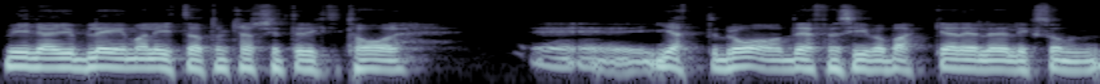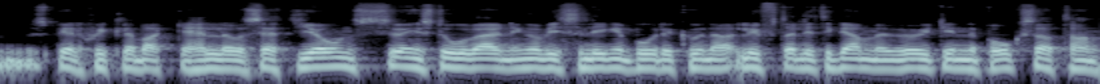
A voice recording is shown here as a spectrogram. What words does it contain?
vill jag ju blamea lite att de kanske inte riktigt har eh, jättebra defensiva backar eller liksom spelskickliga backar heller. Och Seth Jones är en stor värvning och visserligen borde kunna lyfta lite grann, men vi har varit inne på också att han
